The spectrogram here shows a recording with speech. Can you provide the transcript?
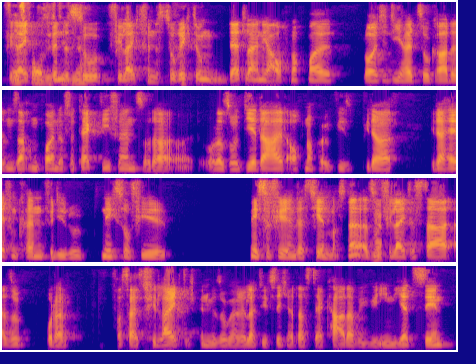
vielleicht findest ne? du, vielleicht findest du Richtung Deadline ja auch nochmal Leute, die halt so gerade in Sachen Point of Attack Defense oder, oder so dir da halt auch noch irgendwie wieder, wieder helfen können, für die du nicht so viel, nicht so viel investieren musst, ne? Also ja. vielleicht ist da, also, oder was heißt vielleicht? Ich bin mir sogar relativ sicher, dass der Kader, wie wir ihn jetzt sehen,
